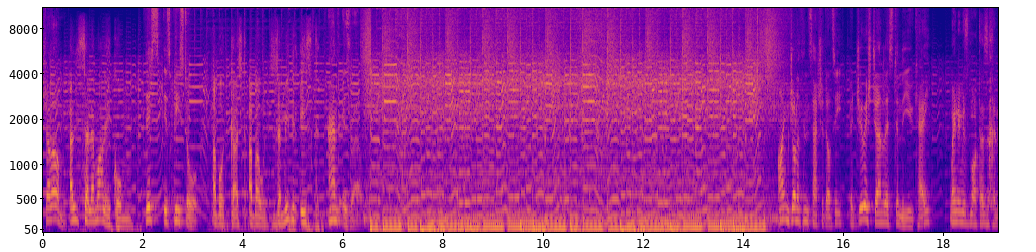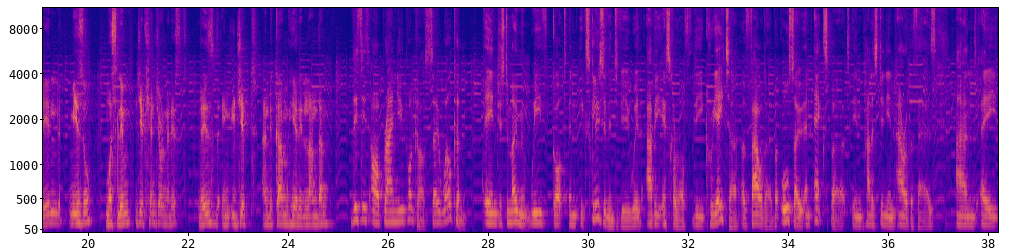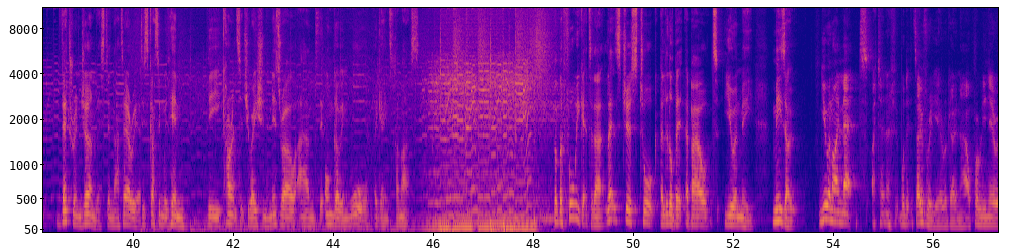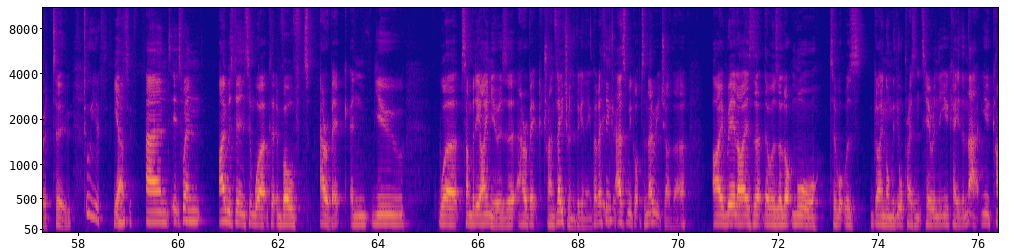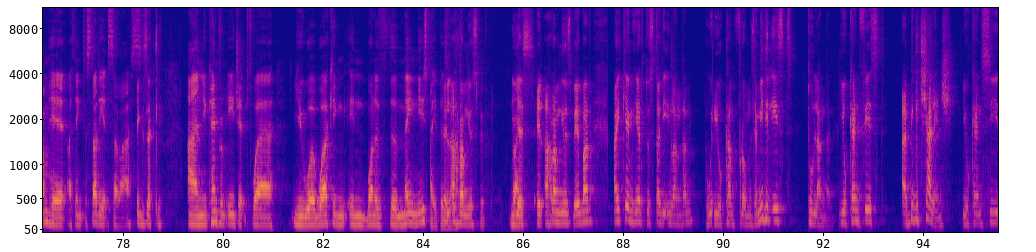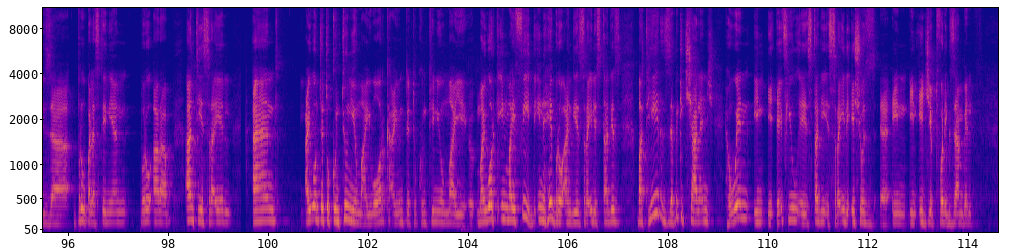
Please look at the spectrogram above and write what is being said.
Shalom. Assalamu alaikum, This is Peace Talk a podcast about the Middle East. and Israel. I'm Jonathan Sacerdoti, a Jewish journalist in the UK. My name is Moataz Khalil, Mizo, Muslim, Egyptian journalist, raised in Egypt and come here in London. This is our brand new podcast, so welcome. In just a moment, we've got an exclusive interview with Avi Issacharoff, the creator of Fauda, but also an expert in Palestinian Arab affairs and a veteran journalist in that area, discussing with him the current situation in Israel and the ongoing war against Hamas. But before we get to that, let's just talk a little bit about you and me. Mizo, you and I met, I don't know if it, what it's over a year ago now, probably nearer two. Two years. Yeah. And it's when I was doing some work that involved Arabic, and you were somebody I knew as an Arabic translator in the beginning. But I think as we got to know each other, I realized that there was a lot more to what was going on with your presence here in the UK than that. You'd come here, I think, to study at SOAS Exactly. and you came from Egypt where you were working in one of the main newspapers. Al Ahram newspaper. Right. Yes, Al Ahram newspaper. I came here to study in London. You come from the Middle East to London. You can face a big challenge. You can see the pro-Palestinian, pro-Arab, anti-Israel, and I wanted to continue my work. I wanted to continue my uh, my work in my field in Hebrew and Israeli studies. But here is the big challenge when in if you uh, study Israeli issues uh, in in Egypt, for example,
